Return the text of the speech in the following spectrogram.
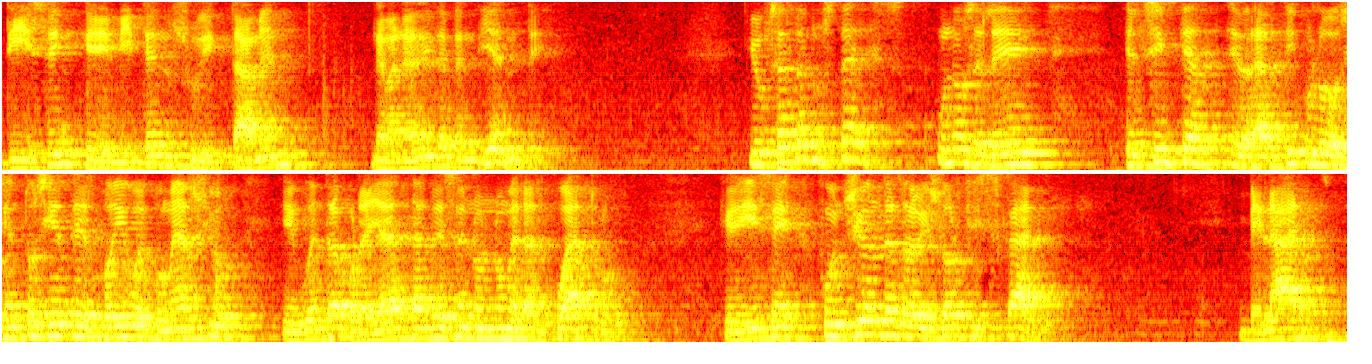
dicen que emiten su dictamen de manera independiente. Y observen ustedes, uno se lee el simple artículo 207 del Código de Comercio y encuentra por allá tal vez en un numeral 4 que dice función del revisor fiscal, velar,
